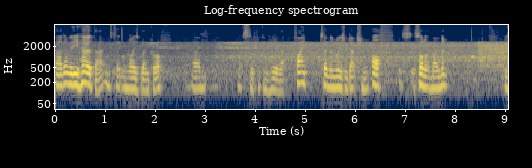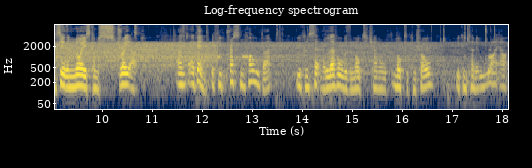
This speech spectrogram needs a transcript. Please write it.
I don't you heard that, let's take the noise blanker off. Um, let's see if we can hear that. If I turn the noise reduction off, it's, it's on at the moment, you can see the noise comes straight up. And again, if you press and hold that, you can set the level with the multi-channel, multi-control. You can turn it right up.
